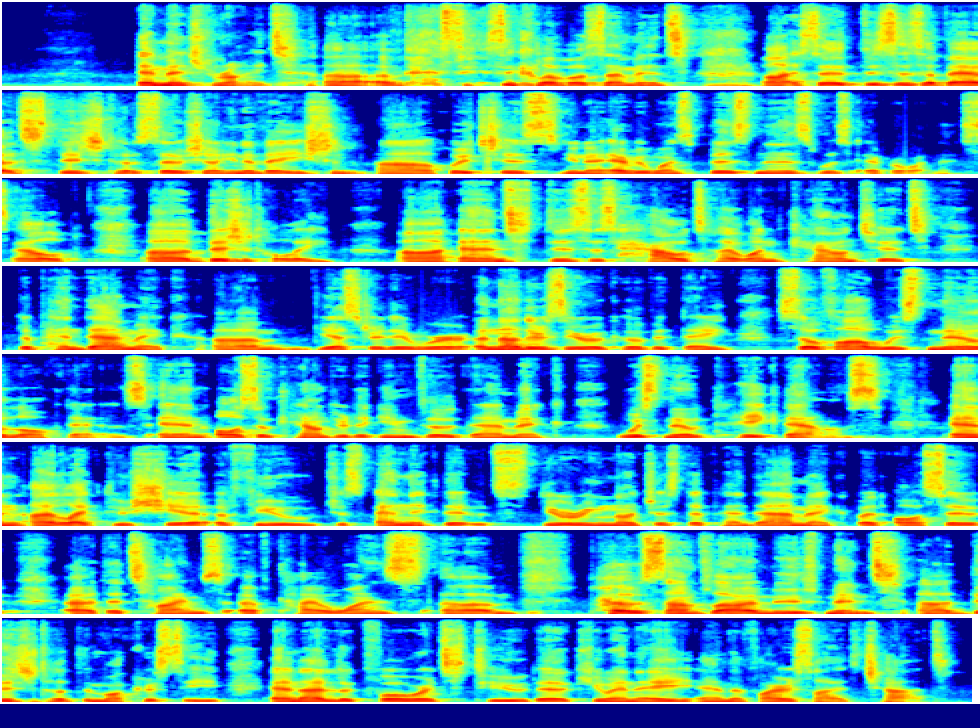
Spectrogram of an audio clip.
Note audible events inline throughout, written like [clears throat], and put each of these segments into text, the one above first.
image right uh, of CC Global Summit. Uh, so this is about digital social innovation, uh, which is you know everyone's business with everyone's help uh, digitally. Uh, and this is how Taiwan counted the pandemic. Um, yesterday were another zero COVID day, so far with no lockdowns, and also countered the infodemic with no takedowns. And I like to share a few just anecdotes during not just the pandemic, but also uh, the times of Taiwan's um, post-sunflower movement, uh, digital democracy. And I look forward to the Q&A and the fireside chat.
